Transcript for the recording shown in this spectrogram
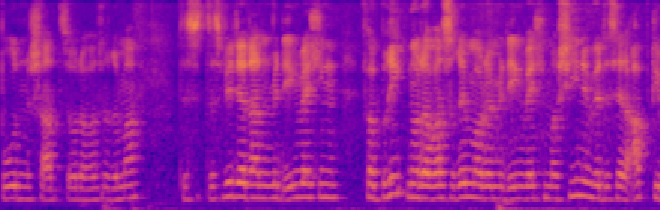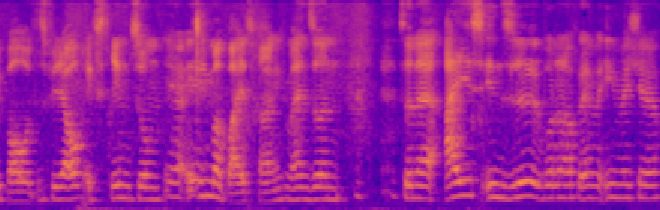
Bodenschatz oder was auch immer. Das, das wird ja dann mit irgendwelchen Fabriken oder was auch immer oder mit irgendwelchen Maschinen wird das ja abgebaut. Das wird ja auch extrem zum Ja, eh. Klima beitragen. Ich meine, so, ein, so eine Eisinsel, wo dann auch irgendwelche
